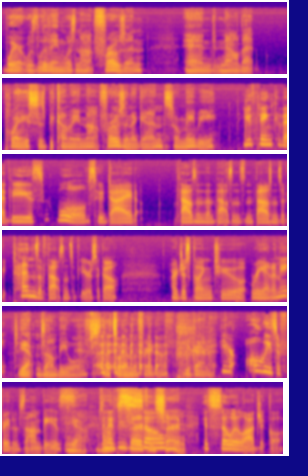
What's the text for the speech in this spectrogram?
where it was living was not frozen, and now that place is becoming not frozen again. So maybe You think that these wolves who died thousands and thousands and thousands of tens of thousands of years ago are just going to reanimate? yeah, zombie wolves. That's what I'm afraid of. You got it. You're always afraid of zombies. Yeah, And it's zombies are a concern. It's so illogical.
